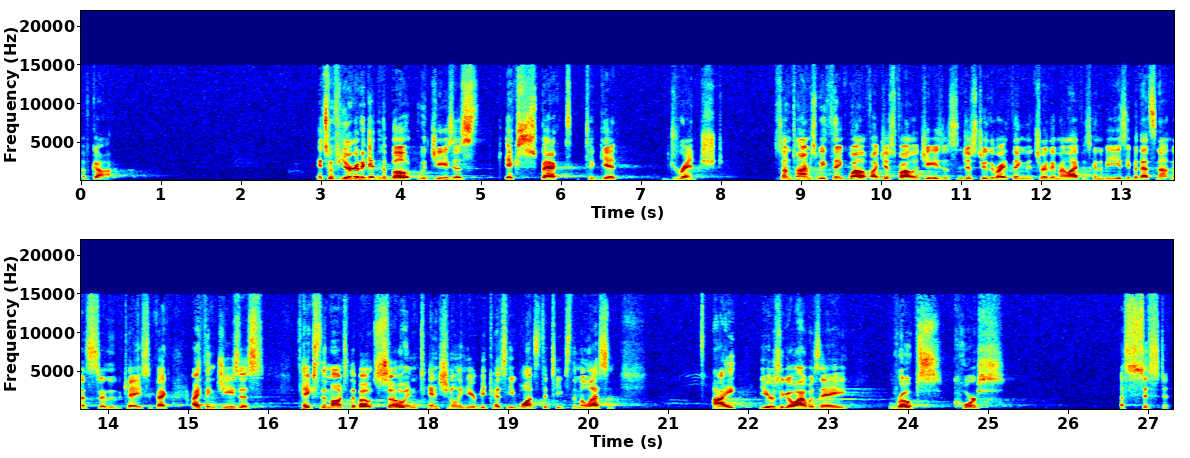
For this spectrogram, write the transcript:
of God. And so, if you're going to get in the boat with Jesus, expect to get drenched. Sometimes we think, well, if I just follow Jesus and just do the right thing, then surely my life is going to be easy. But that's not necessarily the case. In fact, I think Jesus takes them onto the boat so intentionally here because he wants to teach them a lesson. I years ago I was a ropes course assistant.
